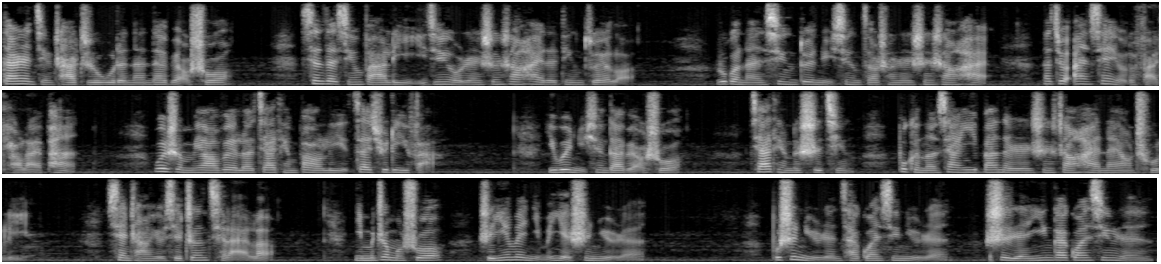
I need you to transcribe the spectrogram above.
担任警察职务的男代表说：“现在刑法里已经有人身伤害的定罪了。如果男性对女性造成人身伤害，那就按现有的法条来判。为什么要为了家庭暴力再去立法？”一位女性代表说：“家庭的事情不可能像一般的人身伤害那样处理。”现场有些争起来了。你们这么说？只因为你们也是女人，不是女人才关心女人，是人应该关心人。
